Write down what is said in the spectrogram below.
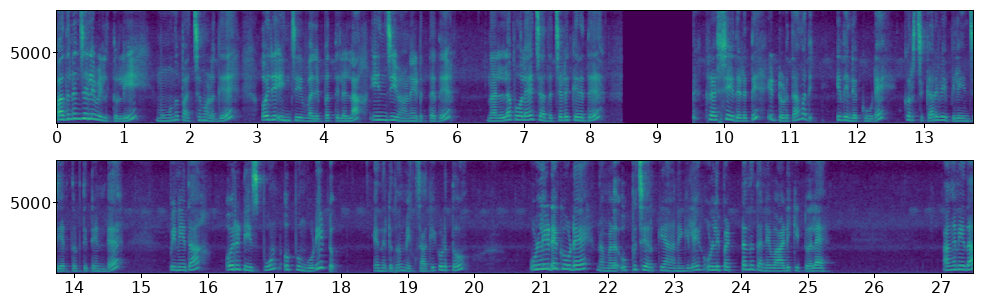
പതിനഞ്ചല്ലി വെളുത്തുള്ളി മൂന്ന് പച്ചമുളക് ഒരു ഇഞ്ചി വലിപ്പത്തിലുള്ള ഇഞ്ചിയുമാണ് എടുത്തത്. നല്ല പോലെ ചതച്ചെടുക്കരുത്. ക്രഷ് ചെയ്തെടുത്ത് ഇട്ടുകൊടുത്താൽ മതി. ഇതിന്റെ കൂടെ കുറച്ച് കറിവേപ്പിലയും ചേർത്ത് കൊടുത്തിട്ടുണ്ട്. പിന്നെ ഇതാ ഒരു ടീസ്പൂൺ ഉപ്പും കൂടി ഇട്ടു. എന്നിട്ടൊന്ന് മിക്സാക്കി കൊടുത്തു. ഉള്ളിയുടെ കൂടെ നമ്മൾ ഉപ്പ് ചേർക്കുകയാണെങ്കിൽ ഉള്ളി പെട്ടെന്ന് തന്നെ വാടി കിട്ടും അല്ലേ? അങ്ങനെ ഇതാ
